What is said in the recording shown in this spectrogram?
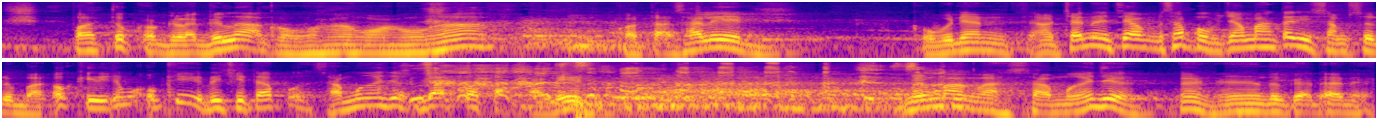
Lepas tu kau gelak-gelak, kau wah wah wah. Kau tak salin. Kemudian ah, macam mana macam siapa berjamah tadi Samsul Debat. Okey dia cakap okey dia cerita apa? Sama aja. Dah kau tak salin. Memanglah sama aja kan itu keadaan dia.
